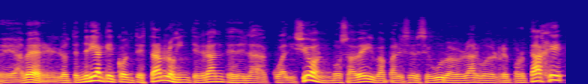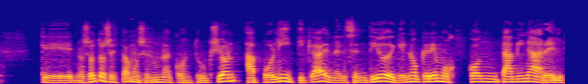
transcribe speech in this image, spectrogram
eh, a ver, lo tendría que contestar los integrantes de la coalición. Vos sabéis, va a aparecer seguro a lo largo del reportaje, que nosotros estamos en una construcción apolítica en el sentido de que no queremos contaminar el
